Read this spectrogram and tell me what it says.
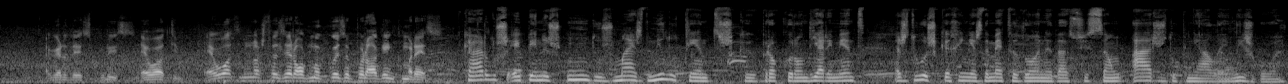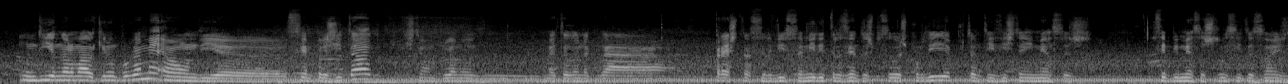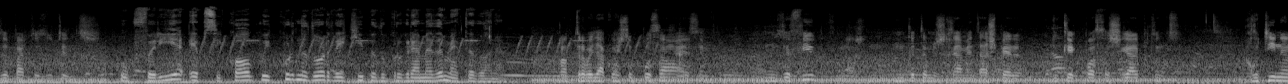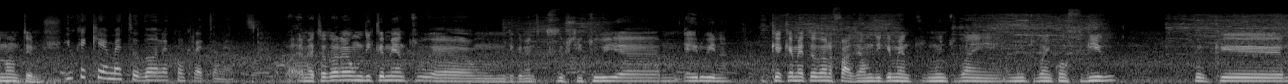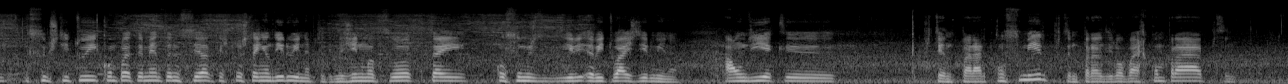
agradeço por isso. É ótimo. É ótimo nós fazer alguma coisa por alguém que merece. Carlos é apenas um dos mais de mil utentes que procuram diariamente as duas carrinhas da metadona da Associação Ares do Pinhal, em Lisboa. Um dia normal aqui no programa é um dia sempre agitado. Isto é um programa de metadona que dá, presta serviço a 1.300 pessoas por dia, portanto existem imensas sempre imensas solicitações da parte dos utentes. Hugo Faria é psicólogo e coordenador da equipa do programa da Metadona. Pronto, trabalhar com esta população é sempre um desafio, porque nós nunca estamos realmente à espera do que é que possa chegar, portanto rotina não temos. E o que é que é a metadona concretamente? A metadona é um medicamento, é um medicamento que substitui a, a heroína. O que é que a metadona faz? É um medicamento muito bem, muito bem conseguido porque substitui completamente a necessidade que as pessoas tenham de heroína. Portanto, imagina uma pessoa que tem consumos de, habituais de heroína. Há um dia que, que, pretende parar de consumir, pretende parar de ir ao bairro comprar pretende,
